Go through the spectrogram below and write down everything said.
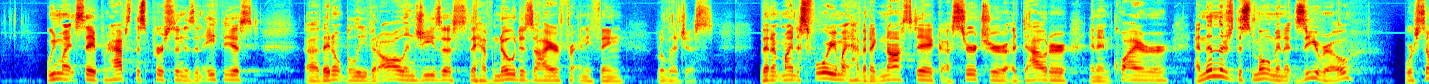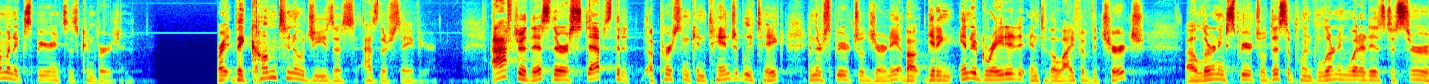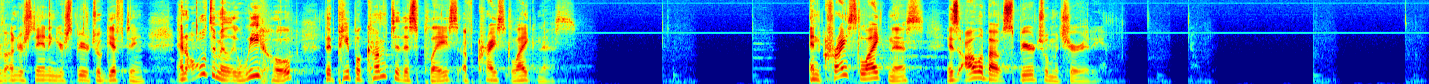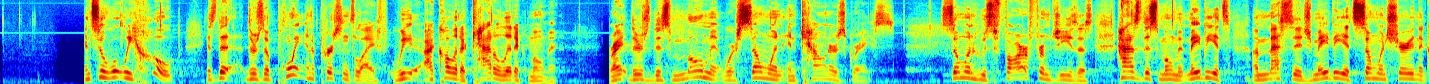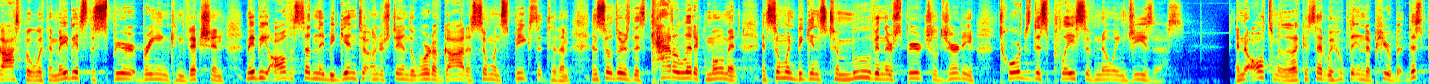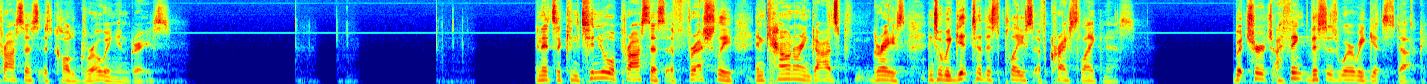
We might say perhaps this person is an atheist. Uh, they don't believe at all in Jesus. They have no desire for anything religious. Then at minus four, you might have an agnostic, a searcher, a doubter, an inquirer. And then there's this moment at zero where someone experiences conversion, right? They come to know Jesus as their Savior. After this, there are steps that a person can tangibly take in their spiritual journey about getting integrated into the life of the church, uh, learning spiritual disciplines, learning what it is to serve, understanding your spiritual gifting. And ultimately, we hope that people come to this place of Christ likeness. And Christ likeness is all about spiritual maturity. And so, what we hope is that there's a point in a person's life, we, I call it a catalytic moment, right? There's this moment where someone encounters grace. Someone who's far from Jesus has this moment. Maybe it's a message. Maybe it's someone sharing the gospel with them. Maybe it's the Spirit bringing conviction. Maybe all of a sudden they begin to understand the Word of God as someone speaks it to them. And so there's this catalytic moment, and someone begins to move in their spiritual journey towards this place of knowing Jesus. And ultimately, like I said, we hope they end up here, but this process is called growing in grace. And it's a continual process of freshly encountering God's grace until we get to this place of Christ likeness. But, church, I think this is where we get stuck.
